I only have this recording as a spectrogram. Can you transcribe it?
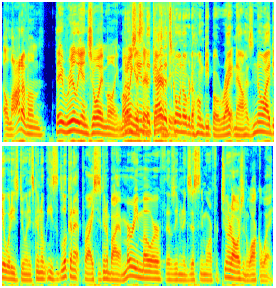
a lot of them, they really enjoy mowing. But I'm Mowing is their the guy that's going over to Home Depot right now has no idea what he's doing. He's gonna he's looking at price. He's gonna buy a Murray mower if those even exist anymore for two hundred dollars and walk away.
